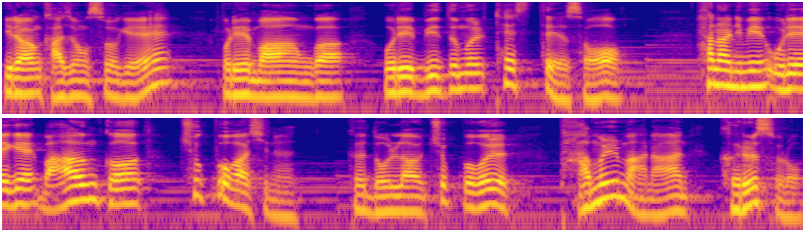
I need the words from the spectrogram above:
이러한 가정 속에 우리의 마음과 우리의 믿음을 테스트해서 하나님이 우리에게 마음껏 축복하시는 그 놀라운 축복을 담을 만한 그릇으로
